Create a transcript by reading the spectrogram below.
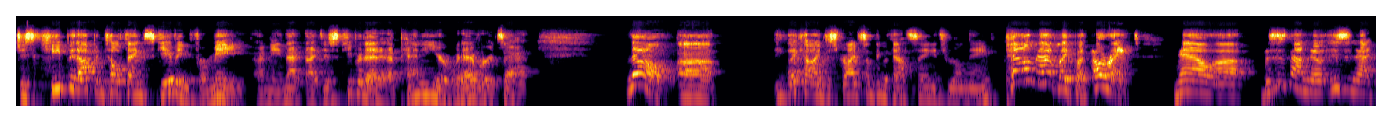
just keep it up until Thanksgiving for me. I mean, that I just keep it at a penny or whatever it's at. No, uh, you like how I described something without saying its real name? Pound that like. All right. Now, uh, this is not no. This is not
